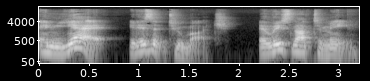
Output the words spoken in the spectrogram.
And yet, it isn't too much, at least not to me.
